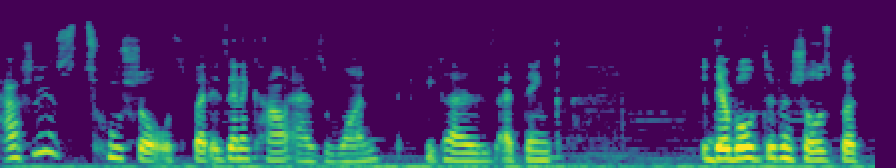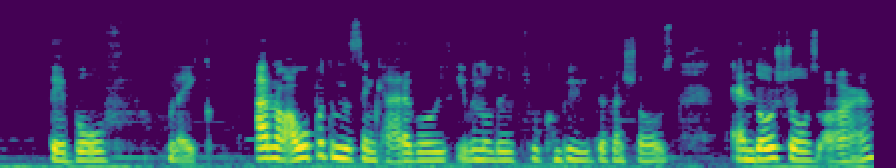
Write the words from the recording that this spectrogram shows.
actually it's two shows but it's gonna count as one because i think they're both different shows but they both like i don't know i will put them in the same categories even though they're two completely different shows. And those shows are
